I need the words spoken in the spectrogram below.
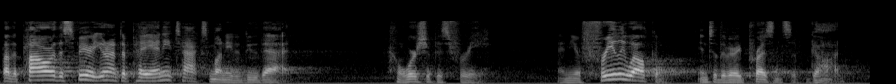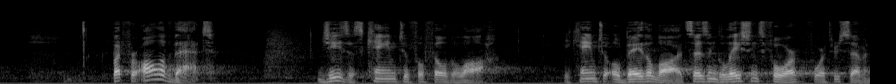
By the power of the Spirit, you don't have to pay any tax money to do that. Worship is free. And you're freely welcome into the very presence of God. But for all of that, Jesus came to fulfill the law. He came to obey the law. It says in Galatians 4 4 through 7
